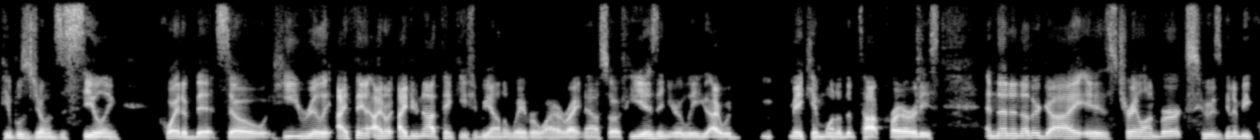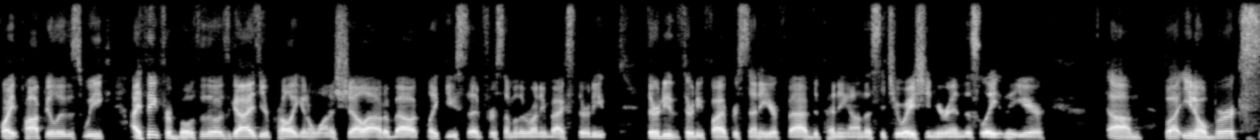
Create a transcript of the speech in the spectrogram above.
Peoples Jones' ceiling quite a bit. So he really, I think, I don't, I do not think he should be on the waiver wire right now. So if he is in your league, I would make him one of the top priorities. And then another guy is Treylon Burks, who is going to be quite popular this week. I think for both of those guys, you're probably going to want to shell out about, like you said, for some of the running backs, 30, 30 to 35% of your fab, depending on the situation you're in this late in the year. Um, but you know, Burks,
